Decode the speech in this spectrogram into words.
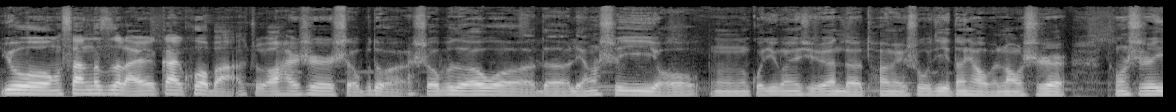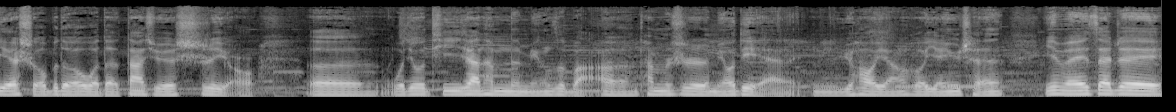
用三个字来概括吧，主要还是舍不得，舍不得我的良师益友，嗯，国际关系学院的团委书记邓晓文老师，同时也舍不得我的大学室友。呃，我就提一下他们的名字吧。呃，他们是苗点、嗯、于浩洋和严玉晨。因为在这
